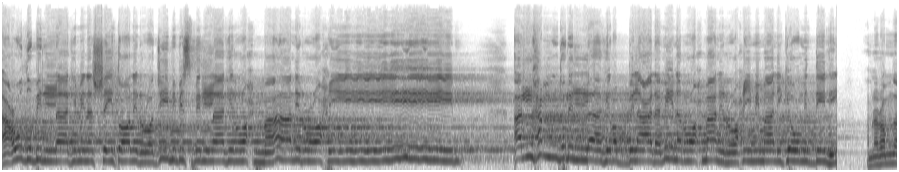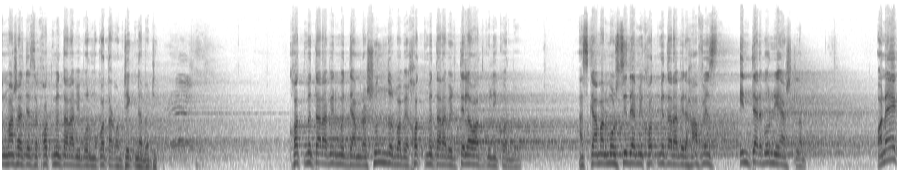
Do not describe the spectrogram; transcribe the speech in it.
أعوذ بالله من الشيطان الرجيم بسم الله الرحمن الرحيم الحمد لله رب العالمين الرحمن الرحيم مالك يوم الدين আমরা রমজান মাস আইতেছে খতমে তারাবি পড়বো কথা কোন ঠিক না বেঠিক খতমে তারাবির মধ্যে আমরা সুন্দরভাবে খতমে তারাবির তেলাওয়াতগুলি করব। আজকে আমার মসজিদে আমি খতমে তারাবির হাফেজ ইন্টারভিউ নিয়ে আসলাম অনেক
